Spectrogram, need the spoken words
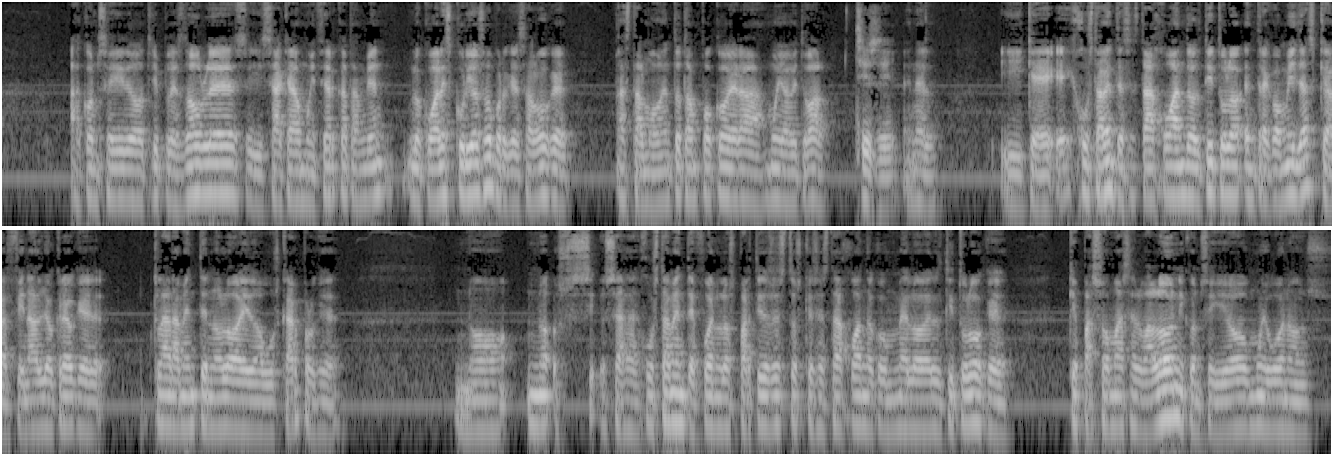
ha conseguido triples dobles y se ha quedado muy cerca también, lo cual es curioso porque es algo que hasta el momento tampoco era muy habitual Sí, sí. en él. Y que eh, justamente se está jugando el título, entre comillas, que al final yo creo que claramente no lo ha ido a buscar porque no, no sí, o sea, justamente fue en los partidos estos que se está jugando con Melo el título que, que pasó más el balón y consiguió muy buenos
